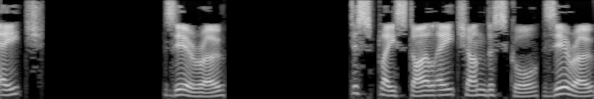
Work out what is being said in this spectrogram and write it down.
h 0 display style h underscore 0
